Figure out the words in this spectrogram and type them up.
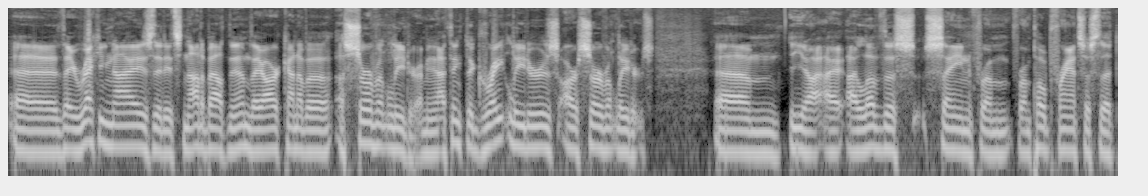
Uh, they recognize that it's not about them. They are kind of a, a servant leader. I mean, I think the great leaders are servant leaders. Um, you know, I, I love this saying from, from Pope Francis that,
